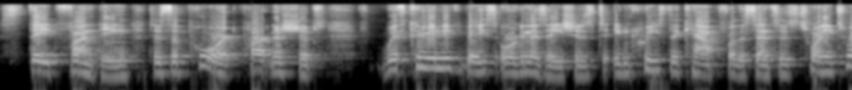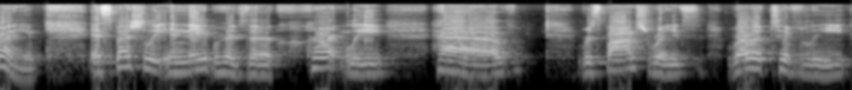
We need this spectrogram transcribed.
state funding to support partnerships with community-based organizations to increase the count for the census 2020, especially in neighborhoods that are currently have response rates relatively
